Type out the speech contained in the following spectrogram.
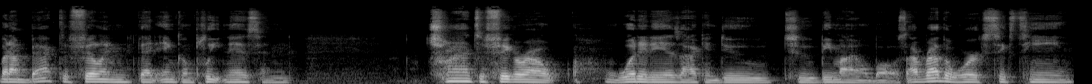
But I'm back to feeling that incompleteness and trying to figure out what it is I can do to be my own boss. I'd rather work 16,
